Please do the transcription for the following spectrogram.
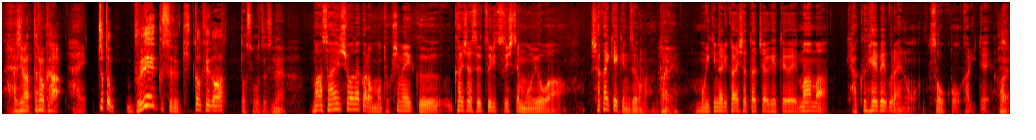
始まったのか。はい。ちょっとブレイクするきっかけがあったそうですね。まあ最初はだからもう特殊メイク、会社設立しても要は社会経験ゼロなんで、はい、もういきなり会社立ち上げて、まあまあ100平米ぐらいの倉庫を借りて、はい、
